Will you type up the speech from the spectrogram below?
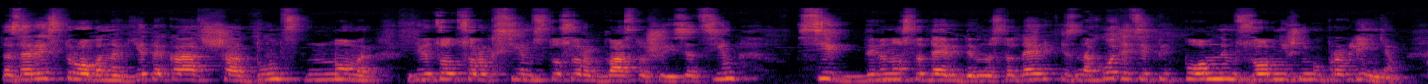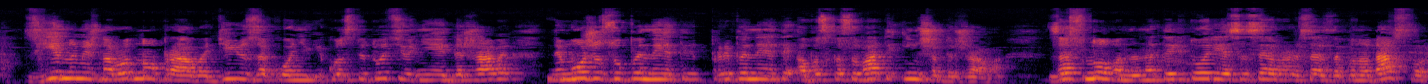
та зареєстрована в ЄТК Шадунс номер 947 142 167 СІК 9999 і знаходиться під повним зовнішнім управлінням. Згідно міжнародного права, дію законів і конституції однієї держави не може зупинити, припинити або скасувати інша держава. Засноване на території СССР РСР законодавство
